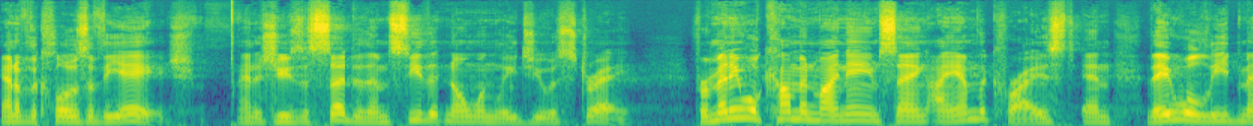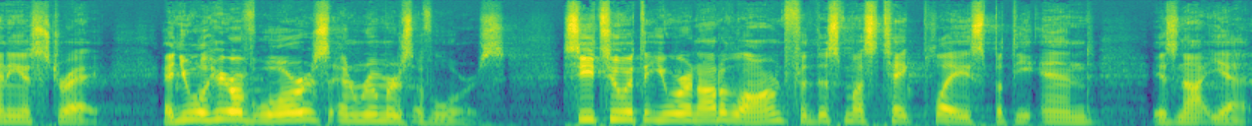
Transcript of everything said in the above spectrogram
and of the close of the age? And as Jesus said to them, See that no one leads you astray. For many will come in my name, saying, I am the Christ, and they will lead many astray. And you will hear of wars and rumors of wars. See to it that you are not alarmed, for this must take place, but the end is not yet.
